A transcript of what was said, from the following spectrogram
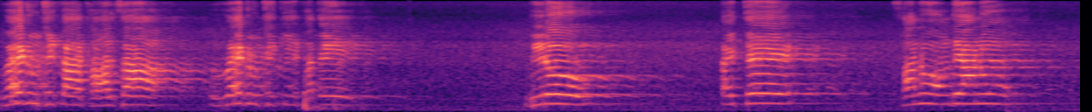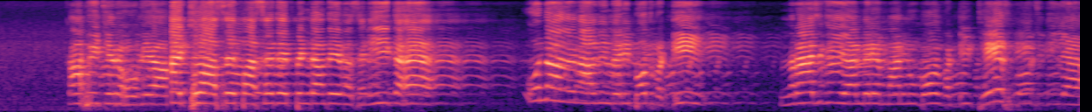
ਵਾਹਿਗੁਰੂ ਜੀ ਕਾ ਖਾਲਸਾ, ਵਾਹਿਗੁਰੂ ਜੀ ਕੀ ਫਤਿਹ। ਵੀਰੋ ਇੱਥੇ ਸਾਨੂੰ ਆਉਂਦਿਆਂ ਨੂੰ ਕਾਫੀ ਚਿਰ ਹੋ ਗਿਆ। ਇੱਥੋਂ ਆਸੇ-ਪਾਸੇ ਦੇ ਪਿੰਡਾਂ ਦੇ ਵਸਨੀਕ ਹੈ। ਉਹਨਾਂ ਦੇ ਨਾਲ ਵੀ ਮੇਰੀ ਬਹੁਤ ਵੱਡੀ ਨਾਰਾਜ਼ਗੀ ਹੈ। ਮੇਰੇ ਮਨ ਨੂੰ ਬਹੁਤ ਵੱਡੀ ਠੇਸ ਪਹੁੰਚ ਗਈ ਹੈ।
